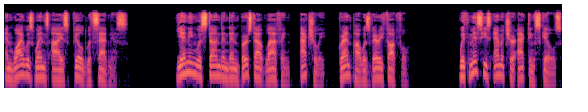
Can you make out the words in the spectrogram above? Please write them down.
and why was Wen's eyes filled with sadness? Yanning was stunned and then burst out laughing, actually, Grandpa was very thoughtful. With Miss He's amateur acting skills,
